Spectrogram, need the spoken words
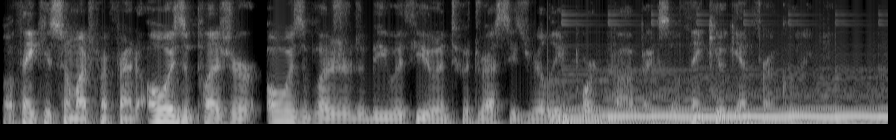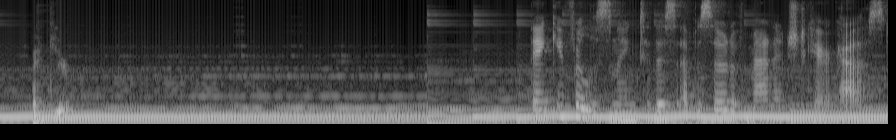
Well, thank you so much, my friend. Always a pleasure. Always a pleasure to be with you and to address these really important topics. So, thank you again for including me. Thank you. Thank you for listening to this episode of Managed Carecast.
